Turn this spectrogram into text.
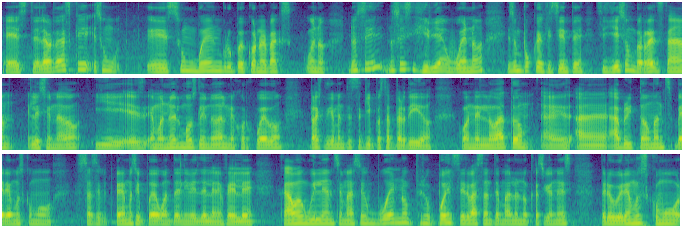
Este, la verdad es que es un es un buen grupo de cornerbacks. Bueno, no sé, no sé si diría bueno, es un poco eficiente. Si Jason Barrett está lesionado y Emmanuel Mosley no da el mejor juego, prácticamente este equipo está perdido. Con el novato eh, Thomas veremos cómo veremos si puede aguantar el nivel de la NFL. Kawan Williams se me hace bueno, pero puede ser bastante malo en ocasiones. Pero veremos cómo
